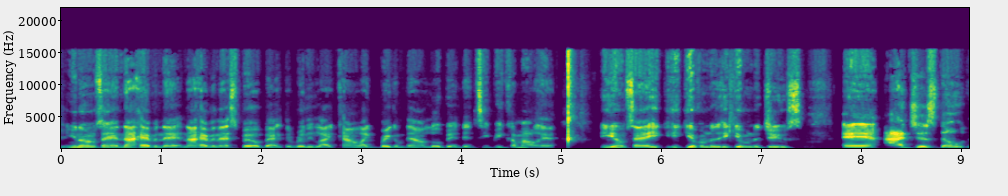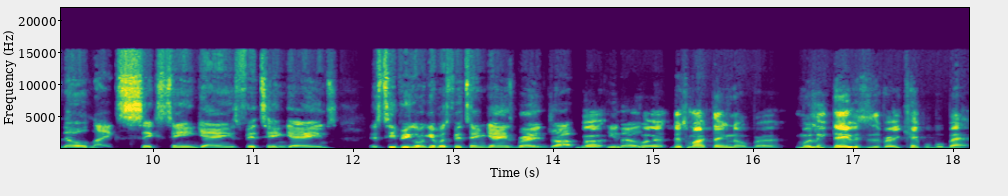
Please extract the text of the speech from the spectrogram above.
You know what I'm saying? Not having that, not having that spell back to really like kind of like break him down a little bit, and then TP come out and you know what I'm saying? He, he give him the he give him the juice, and I just don't know like 16 games, 15 games. Is TP gonna give us 15 games, bro, and drop? But you know, but this is my thing though, bro. Malik Davis is a very capable back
